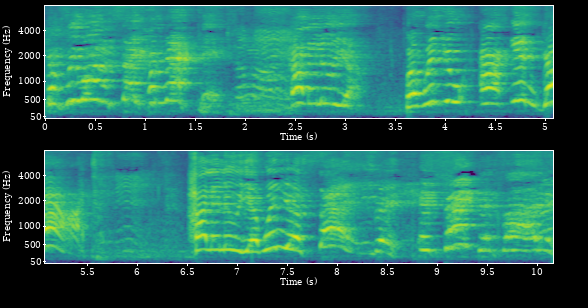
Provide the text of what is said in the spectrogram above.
Because we want to stay connected. Hallelujah. But when you are in God, hallelujah, when you're saved and- sanctified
